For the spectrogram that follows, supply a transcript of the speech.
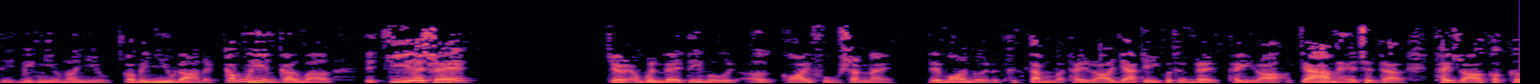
ít biết nhiều nói nhiều có bao nhiêu đó để cống hiến cởi mở để chia sẻ cho ông huynh đệ tỷ muội ở cõi phù sanh này để mọi người được thức tâm và thấy rõ giá trị của Thượng Đế, thấy rõ cha mẹ trên trời, thấy rõ có cơ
